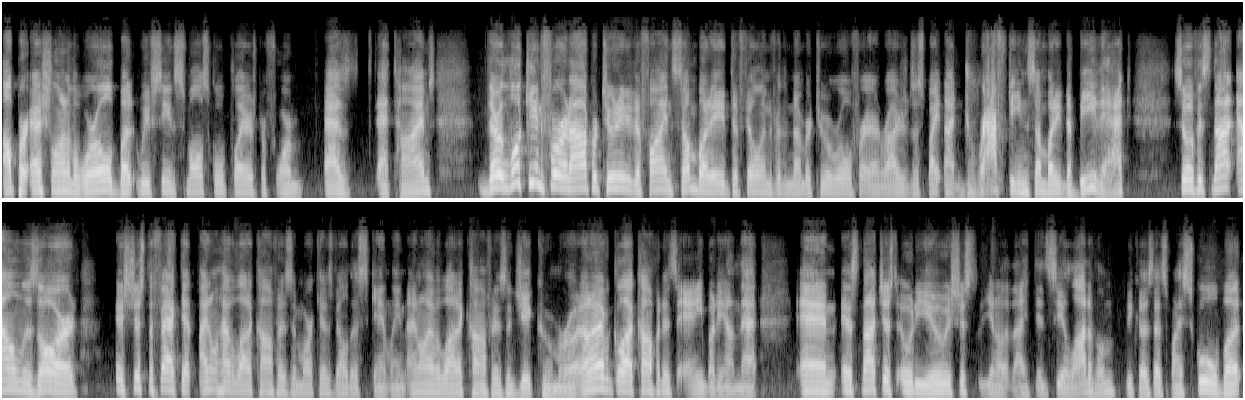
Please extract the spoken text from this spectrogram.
upper echelon of the world, but we've seen small school players perform as at times. They're looking for an opportunity to find somebody to fill in for the number two role for Aaron Rodgers, despite not drafting somebody to be that. So if it's not Allen Lazard, it's just the fact that I don't have a lot of confidence in Marquez Valdes-Scantling. I don't have a lot of confidence in Jake Kumerow. I don't have a lot of confidence in anybody on that. And it's not just ODU. It's just, you know, I did see a lot of them because that's my school. But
